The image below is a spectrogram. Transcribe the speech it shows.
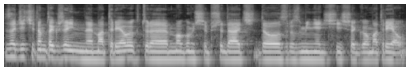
Znajdziecie tam także inne materiały, które mogą się przydać do zrozumienia dzisiejszego materiału.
